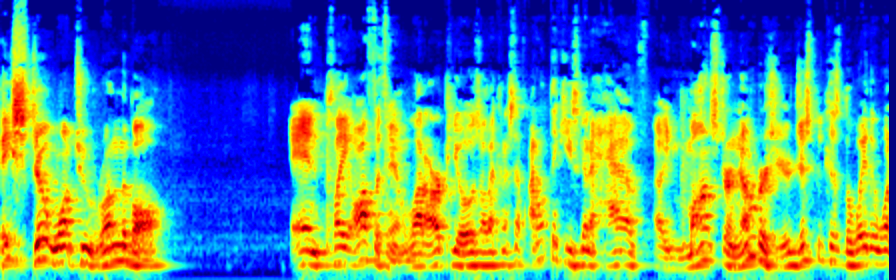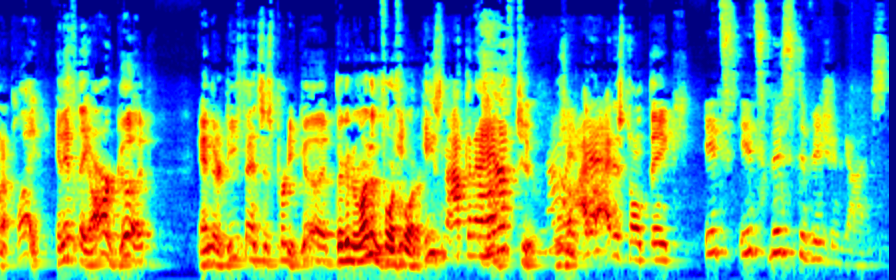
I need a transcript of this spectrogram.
They still want to run the ball and play off with him. A lot of RPOs, all that kind of stuff. I don't think he's going to have a monster numbers year just because of the way they want to play. And if they are good and their defense is pretty good, They're going to run in the fourth he- quarter. he's not going to have to. Not So I, I just don't think. It's it's this division, guys.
